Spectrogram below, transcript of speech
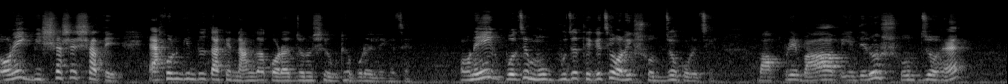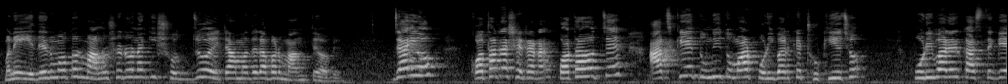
অনেক বিশ্বাসের সাথে, এখন কিন্তু তাকে নাঙ্গা করার জন্য সে উঠে পড়ে লেগেছে। অনেক বলছে, মুখ বুঝে থেকেছে, অনেক সহ্য করেছে। বাপরে বাপ, এদেরও সহ্য হ্যাঁ? মানে এদের মতন মানুষেরও নাকি সহ্য, এটা আমাদের আবার মানতে হবে। যাই হোক, কথাটা সেটা না। কথা হচ্ছে, আজকে তুমি তোমার পরিবারকে ঠকিয়েছো, পরিবারের কাছ থেকে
